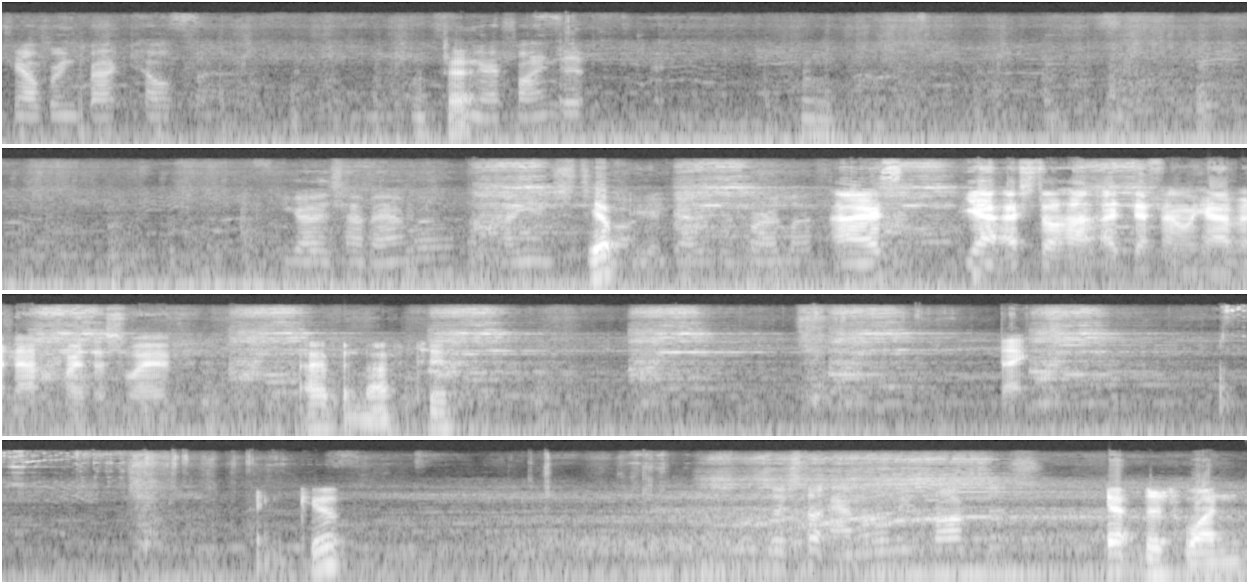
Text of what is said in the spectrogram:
Okay, I'll bring back health. Okay. Can I find it? You guys have ammo? I used two Yep. on you guys before I left. I s- yeah, I still have. I definitely have enough for this wave. I have enough too. Thanks. Thank you. Is there still ammo in these boxes? Yep, there's one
